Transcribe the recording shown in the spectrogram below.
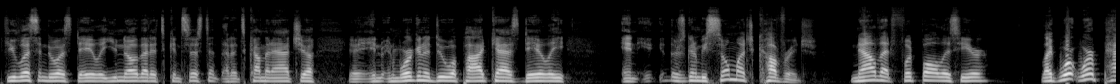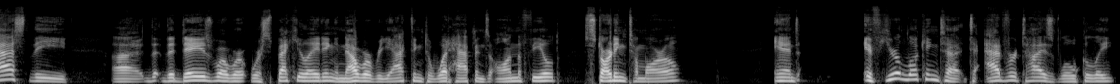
if you listen to us daily, you know that it's consistent, that it's coming at you. And, and we're going to do a podcast daily. And it, there's going to be so much coverage now that football is here. Like we're, we're past the, uh, the, the days where we're, we're speculating and now we're reacting to what happens on the field starting tomorrow. And if you're looking to, to advertise locally,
